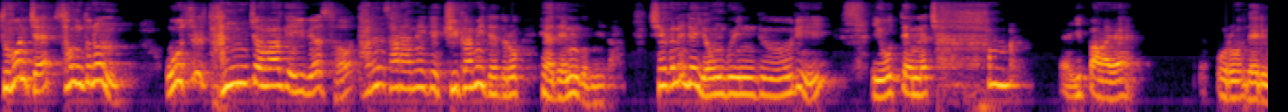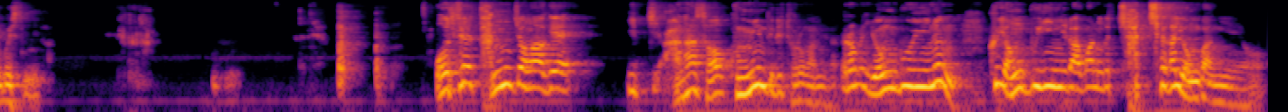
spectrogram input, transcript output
두 번째, 성도는 옷을 단정하게 입어서 다른 사람에게 귀감이 되도록 해야 되는 겁니다. 최근에 이제 영부인들이 이 옷 때문에 참 입방아에 오르내리고 있습니다. 옷을 단정하게 입지 않아서 국민들이 조롱합니다. 여러분, 영부인은 그 영부인이라고 하는 것 자체가 영광이에요.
